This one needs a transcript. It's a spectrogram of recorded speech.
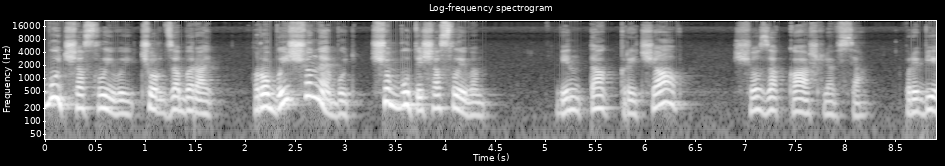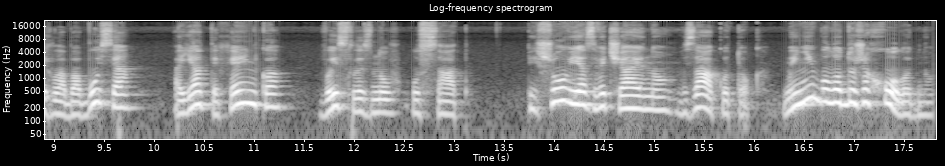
Будь щасливий, чорт забирай. Роби щонебудь, щоб бути щасливим. Він так кричав, що закашлявся. Прибігла бабуся, а я тихенько вислизнув у сад. Пішов я, звичайно, в закуток. Мені було дуже холодно.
